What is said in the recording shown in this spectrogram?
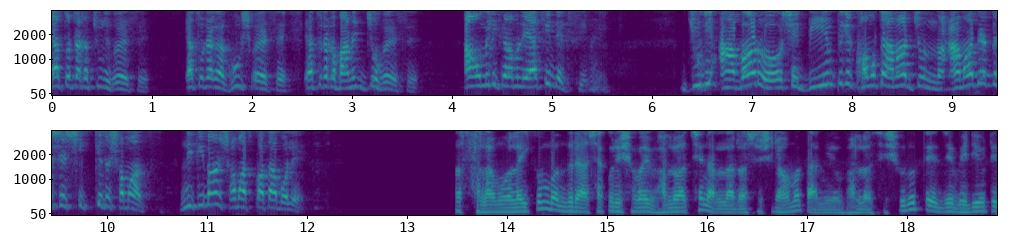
এত টাকা চুরি হয়েছে, এত টাকা ঘুষ হয়েছে, এত টাকা বাণিজ্য হয়েছে। আওয়ামী লীগের আমলে একই দেখছি যদি আবারও সেই বিএনপিকে ক্ষমতা আনার জন্য আমাদের দেশের শিক্ষিত সমাজ নীতিমান সমাজ কথা বলে আসসালামু আলাইকুম বন্ধুরা, আশা করি সবাই ভালো আছেন। আল্লাহর অশেষ রহমত, আমিও ভালো আছি। শুরুতে যে ভিডিওটি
